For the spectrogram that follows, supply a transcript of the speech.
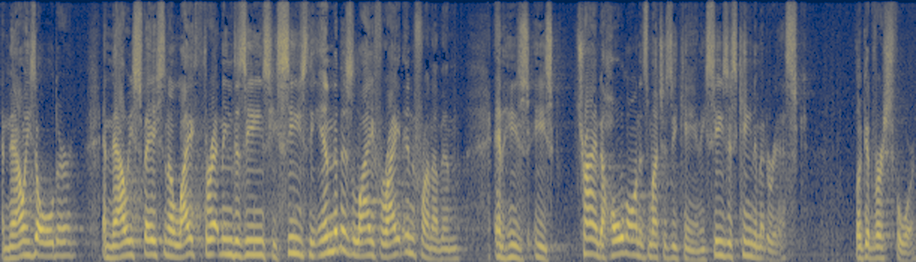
And now he's older, and now he's facing a life threatening disease. He sees the end of his life right in front of him, and he's, he's trying to hold on as much as he can. He sees his kingdom at risk. Look at verse 4.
